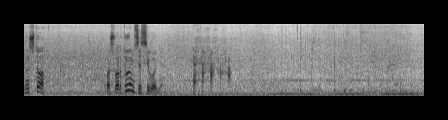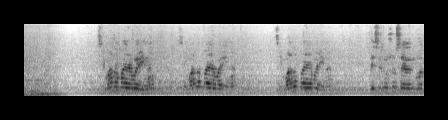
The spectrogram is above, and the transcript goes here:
Ну что, пошвартуемся сегодня? Симана Бая Марина. Симана Бая Марина. Симана Бая Марина. This is Mushu Sailing Boat.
